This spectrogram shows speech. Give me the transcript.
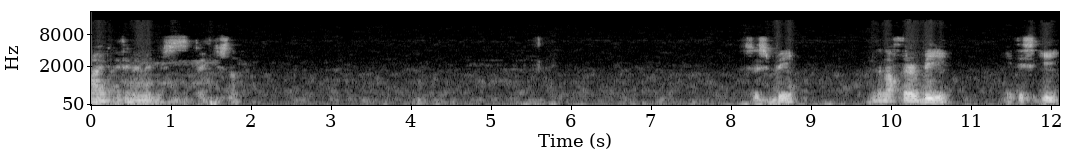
right I think I made a mistake just now this is B. And then after B it is E.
